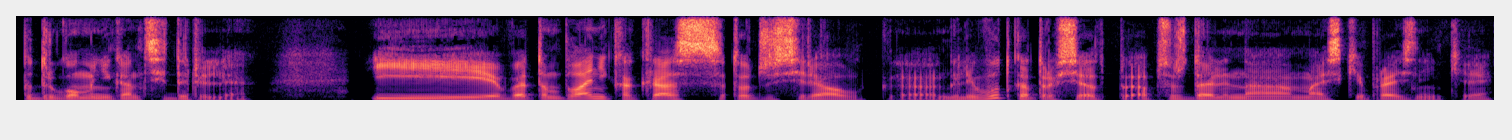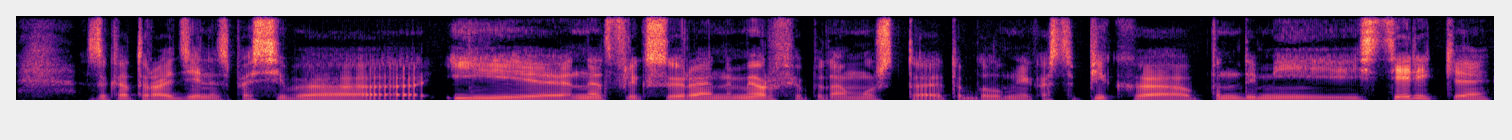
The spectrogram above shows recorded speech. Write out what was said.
по-другому не консидерили. И в этом плане как раз тот же сериал э, «Голливуд», который все обсуждали на майские праздники, за который отдельно спасибо и Netflix, и Райану Мерфи, потому что это был, мне кажется, пик э, пандемии и истерики.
